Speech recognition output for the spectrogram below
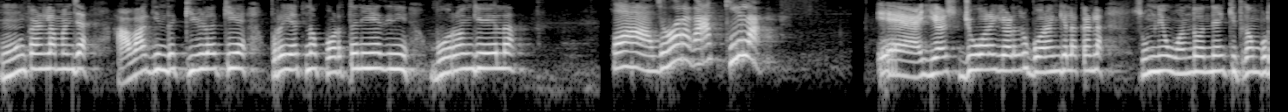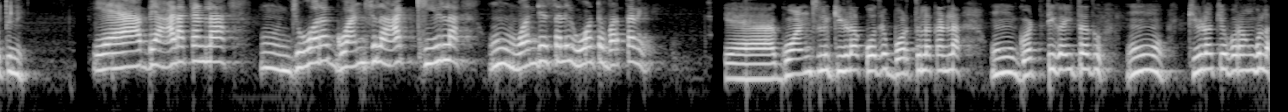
ಹ್ಞೂ ಕಣ್ಲ ಮಂಜ ಅವಾಗಿಂದ ಕೀಳಕ್ಕೆ ಪ್ರಯತ್ನ ಪಡ್ತಾನೇ ಇದೀನಿ ಬರೋಂಗೆ ಇಲ್ಲ. ಏ ಎಷ್ಟು ಜೋರಾಗಿ ಹೇಳಿದ್ರು ಬರೋಂಗಿಲ್ಲ ಕಣ್ಲ ಸುಮ್ಮನೆ ಒಂದೊಂದೇ ಕಿತ್ಕೊಂಡ್ಬಿಡ್ತೀನಿ ಜೋರಾಗಿ ಗೊಂಚಲ ಹಾಕಿಲ್ಲ ಹ್ಮ್ ಒಂದೇ ಸಲ ಓಟು ಬರ್ತವೆ ಗೊಂಚಲು ಕೀಳಕ್ಕೆ ಹೋದ್ರೆ ಬರ್ತಿಲ್ಲ ಕಣ್ಲ. ಹ್ಞೂ ಗಟ್ಟಿಗೈತದು. ಹ್ಞೂ ಕೀಳಕ್ಕೆ ಬರಂಗಿಲ್ಲ.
